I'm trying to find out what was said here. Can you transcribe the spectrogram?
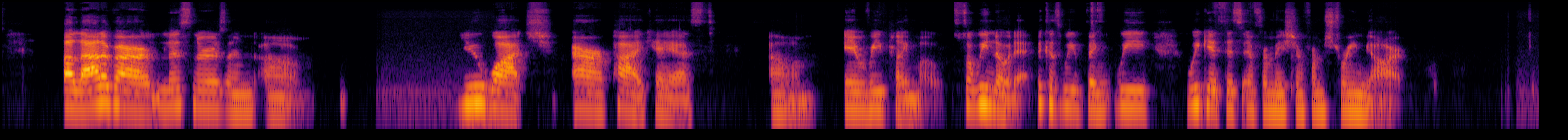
a lot of our listeners and um, you watch our podcast um, in replay mode. So we know that because we've been we we get this information from StreamYard.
